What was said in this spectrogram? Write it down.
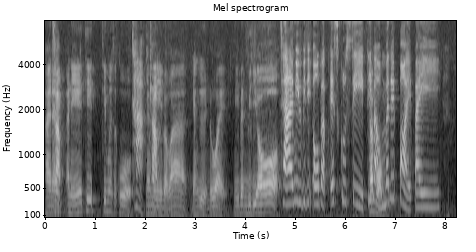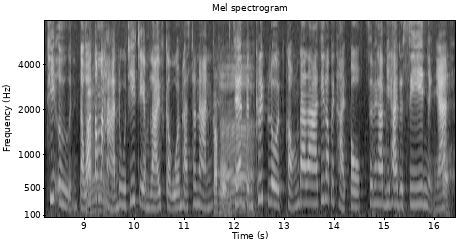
ภายในครับอันนี้ที่ที่เมื่อสักครู่ค่ะ ยังครับ มีแบบว่าอย่างอื่นด้วย มีเป็นวิดีโอ ใช่ มีวิดีโอแบบ exclusive ที่ครับแบบผมว่าไม่ได้ปล่อยไป ที่อื่น แต่ว่าครับต้องมาหาดูที่ GM Live กับ w o r n Plus เท่านั้น ครับผม เช่นเป็นคลิปหลุดของดาราที่เราไปถ่ายปก ใช่ไหมคะ behind the scene อย่างเงี้ยโอ้โห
